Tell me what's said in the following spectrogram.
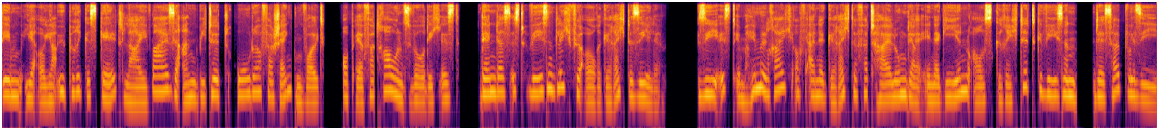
dem ihr euer übriges Geld leihweise anbietet oder verschenken wollt, ob er vertrauenswürdig ist, denn das ist wesentlich für eure gerechte Seele. Sie ist im Himmelreich auf eine gerechte Verteilung der Energien ausgerichtet gewesen, deshalb will sie,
